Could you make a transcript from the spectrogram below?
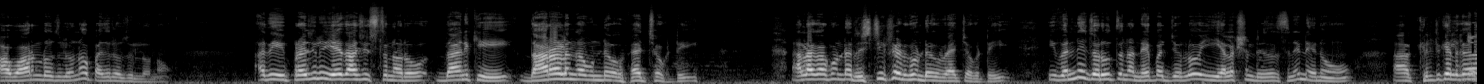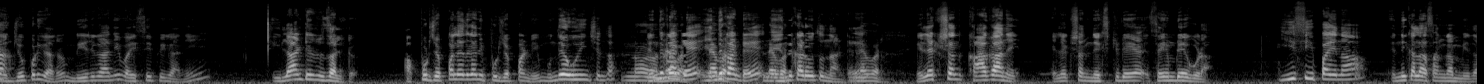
ఆ వారం రోజుల్లోనో పది రోజుల్లోనో. అది ప్రజలు ఏది ఆశిస్తున్నారో దానికి ధారాళంగా ఉండే ఒక బ్యాచ్ ఒకటి. అలా కాకుండా రిస్ట్రిక్టెడ్గా ఉండే ఒక బ్యాచ్ ఒకటి ఇవన్నీ జరుగుతున్న నేపథ్యంలో ఈ ఎలక్షన్ రిజల్ట్స్ని నేను క్రిటికల్గా జూపుడి గారు మీరు కానీ వైసీపీ కానీ ఇలాంటి రిజల్ట్ అప్పుడు చెప్పలేదు కానీ ఇప్పుడు చెప్పండి ముందే ఊహించిందా ఎందుకంటే ఎందుకంటే. ఎందుకు అడుగుతున్నా అంటే. ఎలక్షన్ కాగానే election next day same day కూడా ఈసీ పైన ఎన్నికల సంఘం మీద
